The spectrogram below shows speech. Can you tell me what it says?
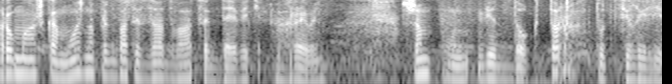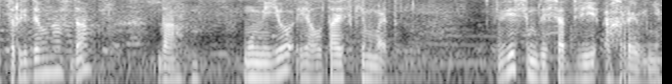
Ромашка можна придбати за 29 гривень. Шампунь від доктор. Тут цілий літр йде у нас, да? Да. Мумійо і алтайський мед. 82 гривні.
